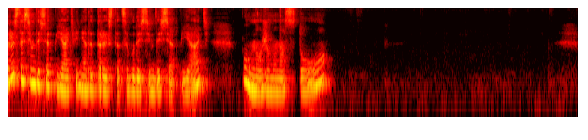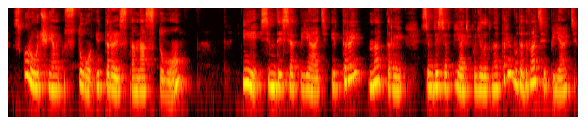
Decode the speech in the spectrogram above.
375 відняти 300 це буде 75. Помножимо на 100. Скорочуємо 100 і 300 на 100. І 75 і 3 на 3. 75 поділити на 3 буде 25.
